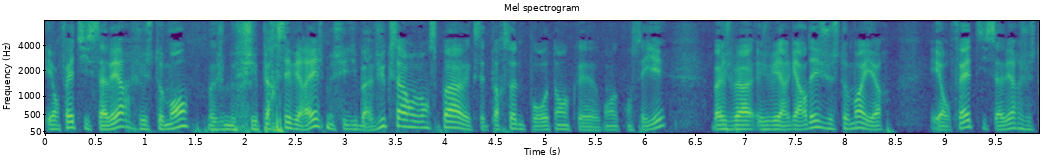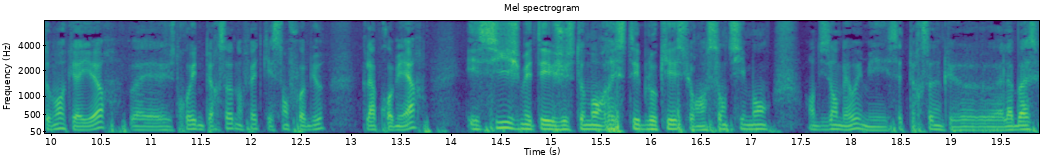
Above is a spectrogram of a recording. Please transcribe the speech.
et en fait, il s'avère justement, bah, je me, j'ai persévéré, je me suis dit, bah vu que ça n'avance pas avec cette personne pour autant qu'on va conseiller, bah je vais, je vais regarder justement ailleurs. Et en fait, il s'avère justement qu'ailleurs, bah, j'ai trouvé une personne en fait qui est 100 fois mieux que la première. Et si je m'étais justement resté bloqué sur un sentiment en disant, mais oui, mais cette personne que à la base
